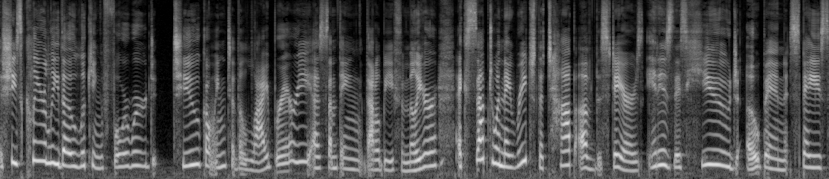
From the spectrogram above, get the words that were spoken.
She's clearly, though, looking forward to going to the library as something that'll be familiar, except when they reach the top of the stairs, it is this huge open space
